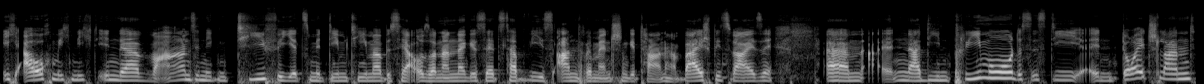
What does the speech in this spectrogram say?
ich auch mich nicht in der wahnsinnigen Tiefe jetzt mit dem Thema bisher auseinandergesetzt habe, wie es andere Menschen getan haben. Beispielsweise ähm, Nadine Primo, das ist die in Deutschland,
